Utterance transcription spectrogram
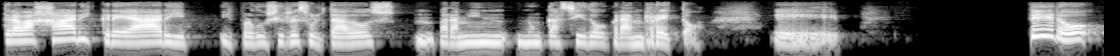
trabajar y crear y, producir resultados mm, para mí nunca ha sido gran reto. Eh, pero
